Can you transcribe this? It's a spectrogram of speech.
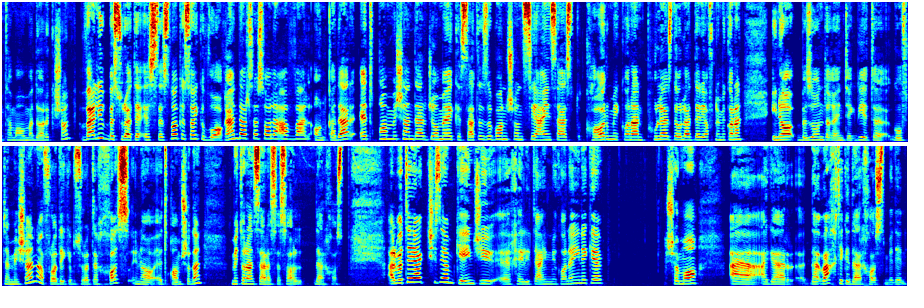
تمام مدارکشان. ولی به صورت استثنا کسایی که واقعا در سه سال اول آنقدر ادغام میشن در جامعه که سطح زبانشون سیانس هست کار می‌کنن پول از دولت دریافت نمی‌کنن اینا به زندق اینتگریت گفته میشن. افرادی که به صورت خاص اینا ادغام شدن می‌تونن سر سه سال درخواست. البته یک چیزی هم که اینجی خیلی تعیین می‌کنه اینه که شما اگر وقتی که درخواست میدین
